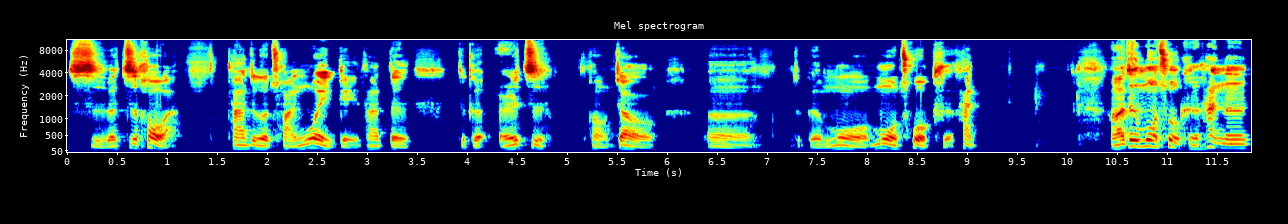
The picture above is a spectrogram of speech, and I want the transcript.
死了之后啊，他这个传位给他的这个儿子，哦，叫呃这个莫莫错可汗。好，这个莫错可汗呢，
